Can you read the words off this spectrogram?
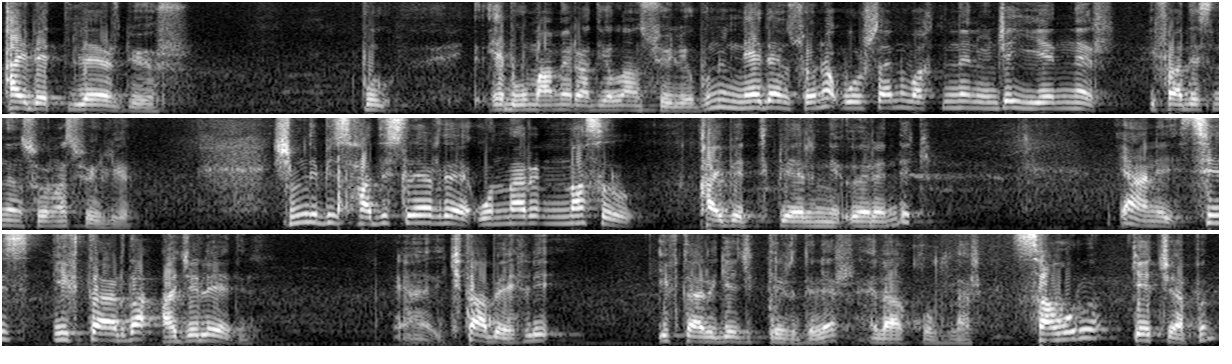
kaybettiler diyor. Bu Ebu Umame radıyallahu anh söylüyor. Bunu neden sonra? Oruçlarını vaktinden önce yiyenler ifadesinden sonra söylüyor. Şimdi biz hadislerde onların nasıl kaybettiklerini öğrendik. Yani siz iftarda acele edin. Yani kitap ehli iftarı geciktirdiler, helak oldular. Sahuru geç yapın.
